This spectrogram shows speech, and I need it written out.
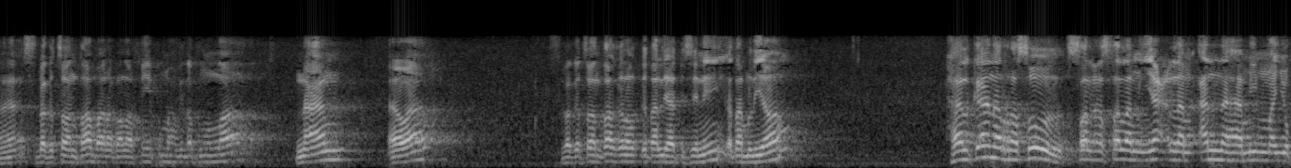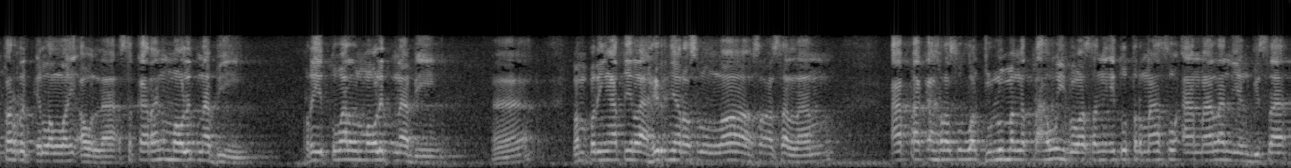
Eh, sebagai contoh barakallahu fikum hafizakumullah. Naam, awal sebagai contoh kalau kita lihat di sini kata beliau, Hal kana Rasul sallallahu alaihi wasallam ya'lam annaha mimma yuqarrib ila Allah aw la? Sekarang Maulid Nabi, ritual Maulid Nabi, eh, memperingati lahirnya Rasulullah sallallahu alaihi wasallam, apakah Rasulullah dulu mengetahui bahwasanya itu termasuk amalan yang bisa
